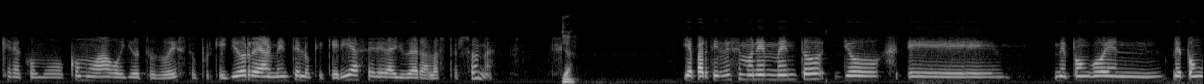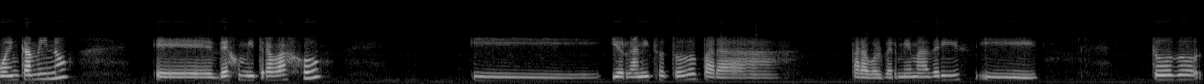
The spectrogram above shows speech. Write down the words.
que era como cómo hago yo todo esto, porque yo realmente lo que quería hacer era ayudar a las personas. Ya. Y a partir de ese momento yo eh, me pongo en me pongo en camino eh, dejo mi trabajo y, organizo todo para, para volverme a Madrid y todo,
